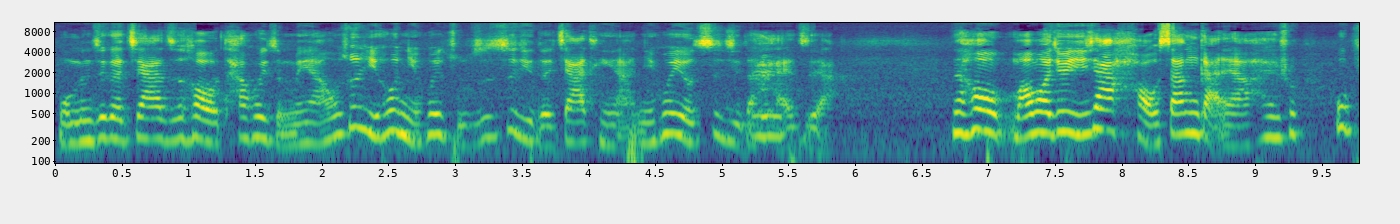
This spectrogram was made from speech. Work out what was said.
我们这个家之后，他会怎么样？我说以后你会组织自己的家庭呀，你会有自己的孩子呀。然后毛毛就一下好伤感呀，他就说我不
